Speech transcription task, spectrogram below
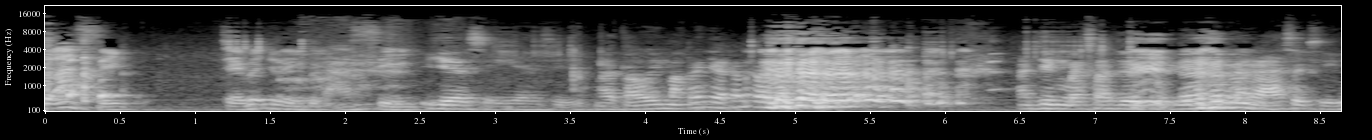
lu asik cewek juga ikut asik. Iya sih iya sih. Nggak tahu makanya kan kalau anjing les aja gitu. Itu nggak asik sih.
